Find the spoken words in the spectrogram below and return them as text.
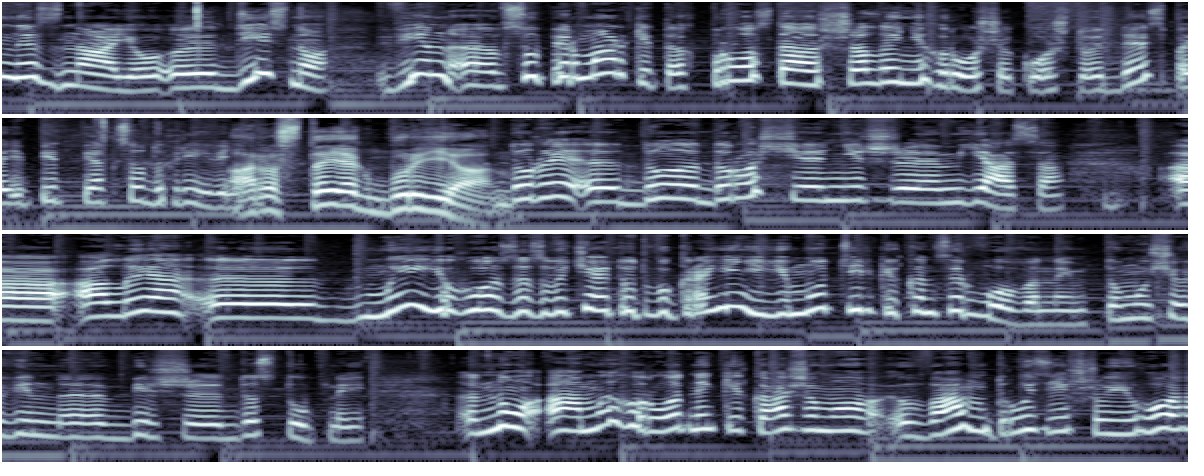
і не знаю. Е, Дійсно, він е, в супермаркетах просто шалені гроші коштує, десь під 500 гривень. А росте як бур'ян. Дори- е, до, дорожче, ніж м'ясо. А, але е, ми його зазвичай тут в Україні їмо тільки консервованим, тому що він е, більш доступний. Ну а ми, городники, кажемо вам, друзі, що його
